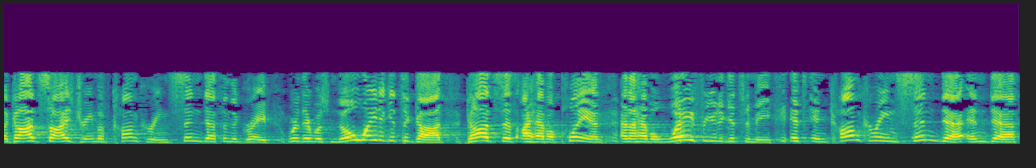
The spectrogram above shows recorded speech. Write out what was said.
A God sized dream of conquering sin, death, and the grave, where there was no way to get to God. God says, I have a plan and I have a way for you to get to me. It's in conquering sin de- and death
